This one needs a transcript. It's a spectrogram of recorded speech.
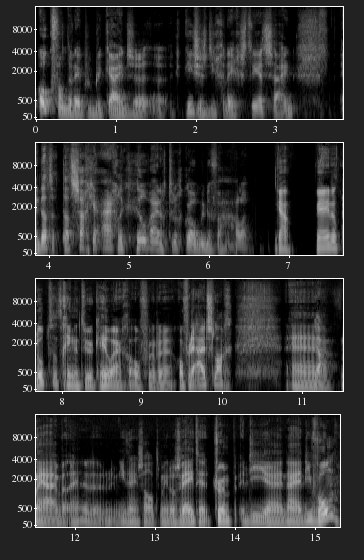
ook van de Republikeinse uh, kiezers die geregistreerd zijn. En dat, dat zag je eigenlijk heel weinig terugkomen in de verhalen. Ja, Nee, dat klopt. Dat ging natuurlijk heel erg over, uh, over de uitslag. Uh, ja. Nou ja, iedereen zal het inmiddels weten. Trump, die, uh, nou ja, die won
